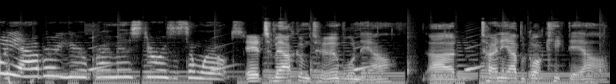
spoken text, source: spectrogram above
Tony Abbott your prime minister or is it someone else? It's Malcolm Turnbull now. Uh, Tony Abbott got kicked out.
